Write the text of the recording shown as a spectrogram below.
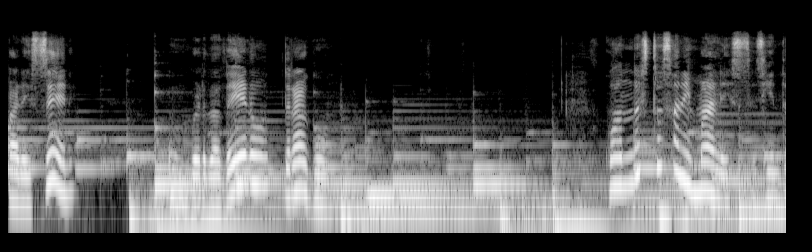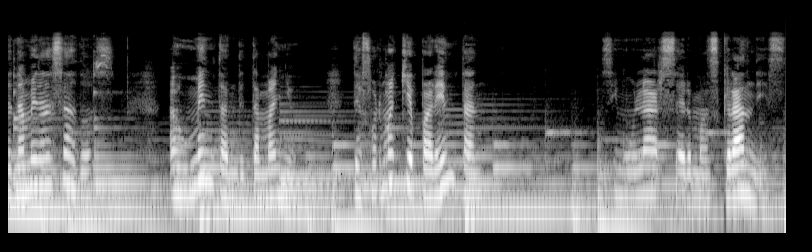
parecer un verdadero dragón. Cuando estos animales se sienten amenazados, aumentan de tamaño, de forma que aparentan simular ser más grandes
